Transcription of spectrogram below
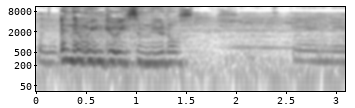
And, And then we can go eat some noodles. and then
